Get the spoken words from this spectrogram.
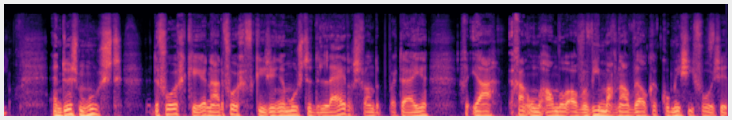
50-50. En dus moest de vorige keer, na de vorige verkiezingen, moesten de leiders van de partijen ja, gaan onderhandelen over wie mag nou welke commissie voorzitten.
